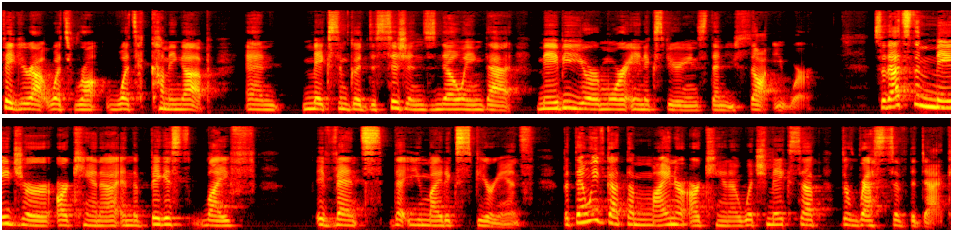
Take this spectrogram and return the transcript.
figure out what's wrong, what's coming up and make some good decisions knowing that maybe you're more inexperienced than you thought you were. So that's the major arcana and the biggest life events that you might experience. But then we've got the minor arcana, which makes up the rest of the deck.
